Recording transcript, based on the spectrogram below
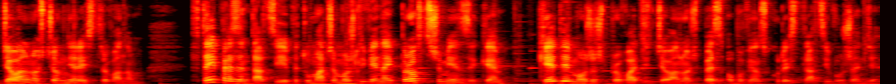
działalnością nierejestrowaną. W tej prezentacji wytłumaczę możliwie najprostszym językiem, kiedy możesz prowadzić działalność bez obowiązku rejestracji w urzędzie.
